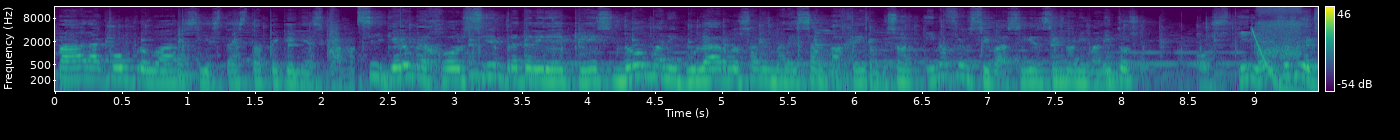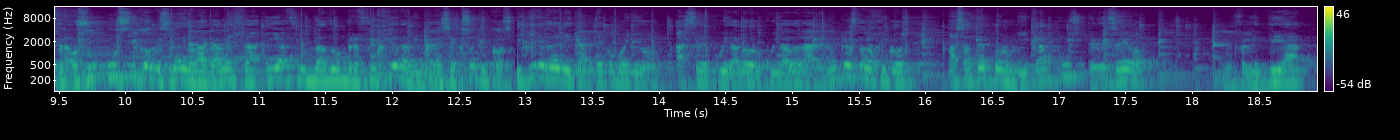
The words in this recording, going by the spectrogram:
para comprobar si está esta pequeña escama. Sí que lo mejor siempre te diré que es no manipular los animales salvajes, aunque son inofensivas, siguen siendo animalitos hostiles. Eso sí extra, un músico que se le ha ido la cabeza y ha fundado un refugio de animales exóticos. Si quieres dedicarte como yo a ser cuidador, cuidadora de núcleos zoológicos, pásate por mi campus. Te deseo un feliz día.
